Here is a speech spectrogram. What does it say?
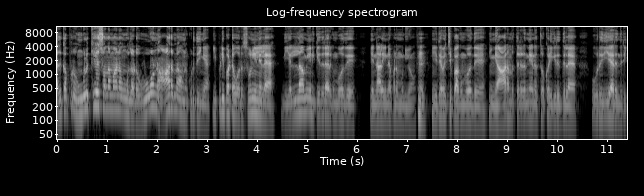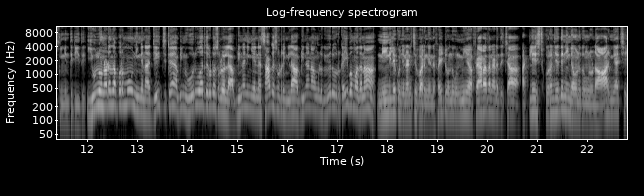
அதுக்கப்புறம் உங்களுக்கே சொந்தமான உங்களோட ஓன் ஆர்மை அவனுக்கு கொடுத்தீங்க. இப்படிப்பட்ட ஒரு சூழ்நிலையில் இது எல்லாமே எனக்கு எதிராக இருக்கும்போது என்னால் என்ன பண்ண முடியும்? இதை வச்சு பார்க்கும்போது நீங்கள் ஆரம்பத்துல இருந்தே என்னை தோக்கடிக்கிறதுல உறுதியாக இருந்திருக்கீங்கன்னு தெரியுது. இவ்வளோ நடந்த அப்புறமும் நீங்கள் நான் ஜெயிச்சிட்டேன் அப்படின்னு ஒரு வாரத்தை கூட சொல்லலை. அப்படின்னா நீங்கள் என்ன சாக சொல்கிறீங்களா அப்படின்னா நான் உங்களுக்கு வேறு ஒரு கைபமா தானா நீங்களே கொஞ்சம் நினச்சி பாருங்க. இந்த ஃபைட் வந்து உண்மையாக ஃபேராக தான் நடந்துச்சா? அட்லீஸ்ட் குறைஞ்சது நீங்கள் அவனுக்கு உங்களோட ஆர்மியாச்சு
